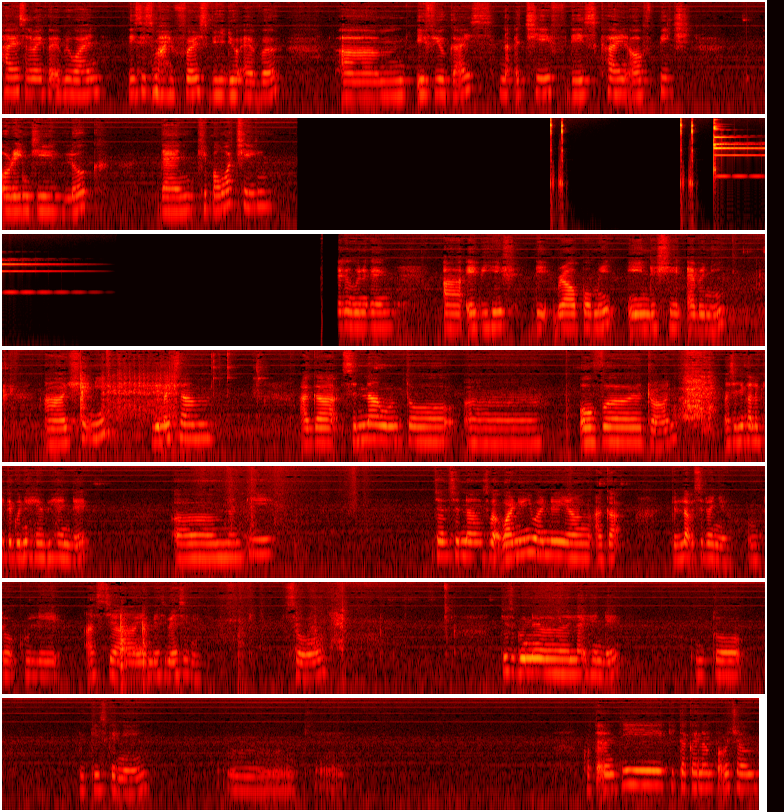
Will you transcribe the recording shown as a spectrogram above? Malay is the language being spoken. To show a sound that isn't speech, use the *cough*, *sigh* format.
Hi, Assalamualaikum everyone. This is my *laughs* first video ever. Um, if you guys nak achieve this kind of peach orangey look, then keep on watching. Saya akan gunakan uh, ABH Deep Brow Pomade in the shade Ebony uh, shade ni dia macam agak senang untuk uh, overdrawn. Maksudnya kalau kita guna heavy handed um, nanti macam senang. Sebab warna ni warna yang agak gelap sebenarnya untuk kulit Asia yang biasa-biasa ni. So just guna light handed untuk lukis kening hmm, okay. tak nanti kita akan nampak macam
